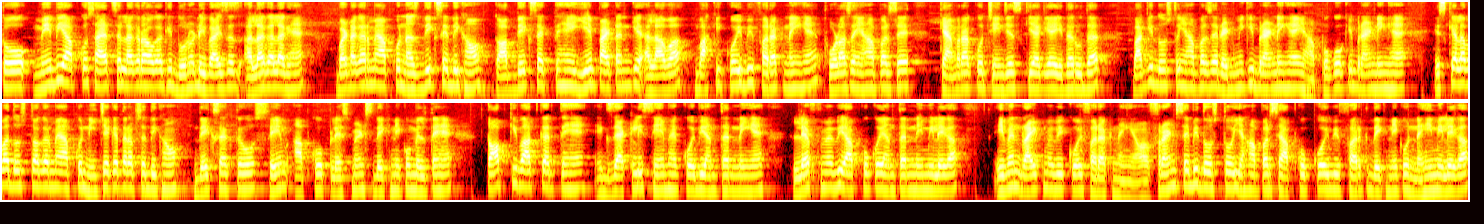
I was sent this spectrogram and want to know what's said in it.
तो मे भी आपको शायद से लग रहा होगा कि दोनों डिवाइसेस अलग अलग हैं बट अगर मैं आपको नज़दीक से दिखाऊँ तो आप देख सकते हैं ये पैटर्न के अलावा बाकी कोई भी फ़र्क नहीं है। थोड़ा सा यहाँ पर से कैमरा को चेंजेस किया गया इधर उधर बाकी दोस्तों, यहाँ पर से रेडमी की ब्रांडिंग है, यहाँ पोको की ब्रांडिंग है। इसके अलावा दोस्तों, अगर मैं आपको नीचे की तरफ़ से दिखाऊँ, देख सकते हो सेम आपको प्लेसमेंट्स देखने को मिलते हैं। टॉप की बात करते हैं एग्जैक्टली exactly सेम है, कोई भी अंतर नहीं है। लेफ़्ट में भी आपको कोई अंतर नहीं मिलेगा। इवन राइट right में भी कोई फ़र्क नहीं है। और फ्रंट से भी दोस्तों, यहाँ पर से आपको कोई भी फ़र्क देखने को नहीं मिलेगा।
